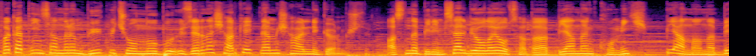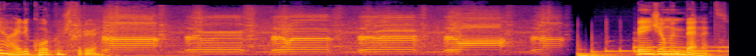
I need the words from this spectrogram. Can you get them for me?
Fakat insanların büyük bir çoğunluğu bu üzerine şarkı eklenmiş halini görmüştü. Aslında bilimsel bir olay olsa da bir yandan komik, bir yandan da bir hayli korkunç duruyor. Benjamin Bennett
